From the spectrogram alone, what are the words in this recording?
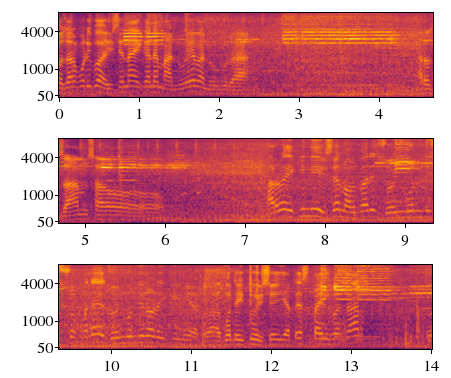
বজাৰ কৰিব আহিছে না সেইকাৰণে মানুহে মানুহ আৰু যাম চাওক। আৰু এইখিনি হৈছে নলবাৰীৰ জৈন মন্দিৰ চক মানে জৈন মন্দিৰৰ এইখিনি আৰু। আগত এইটো হৈছে ইয়াতে ষ্টাইল বজাৰ। তো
